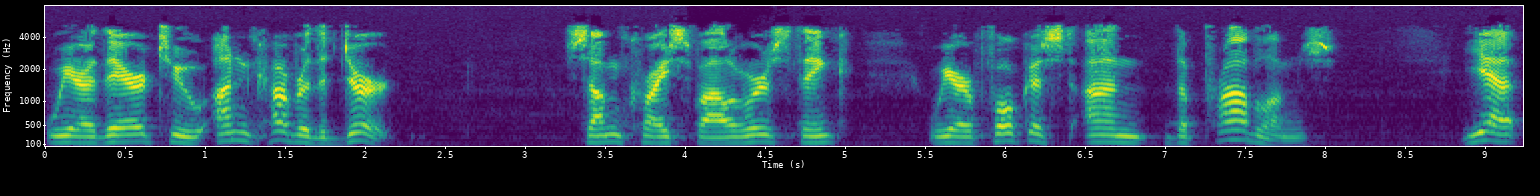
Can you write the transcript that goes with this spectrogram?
we are there to uncover the dirt. Some Christ followers think we are focused on the problems. Yet,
